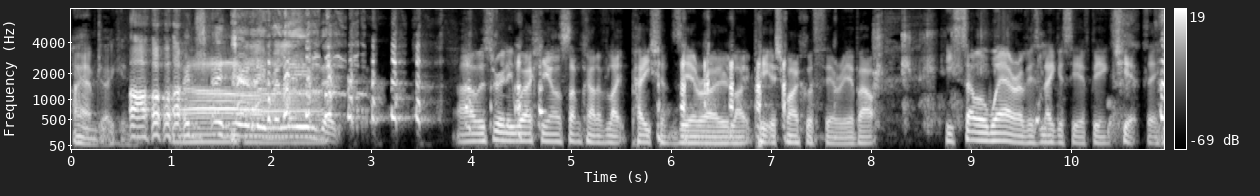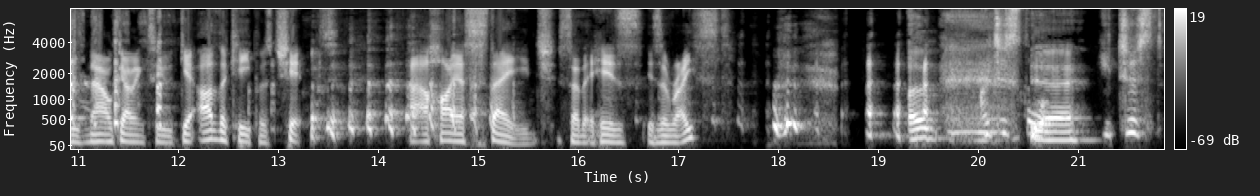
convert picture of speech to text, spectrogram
I am joking. Oh, I genuinely Ah. believed it. I was really working on some kind of like patient zero, like Peter Schmeichel theory about he's so aware of his legacy of being chipped that he's now going to get other keepers chipped at a higher stage so that his is erased. Um, I just thought Yeah. he just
